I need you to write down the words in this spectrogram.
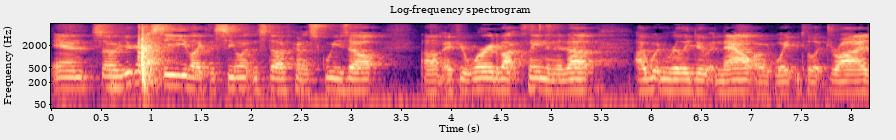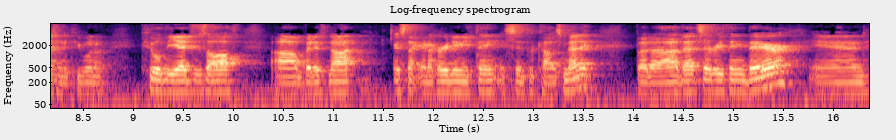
And so you're gonna see like the sealant and stuff kind of squeeze out. Um, if you're worried about cleaning it up, I wouldn't really do it now. I would wait until it dries and if you wanna peel the edges off. Uh, but if not, it's not gonna hurt anything. It's simply cosmetic. But uh, that's everything there and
